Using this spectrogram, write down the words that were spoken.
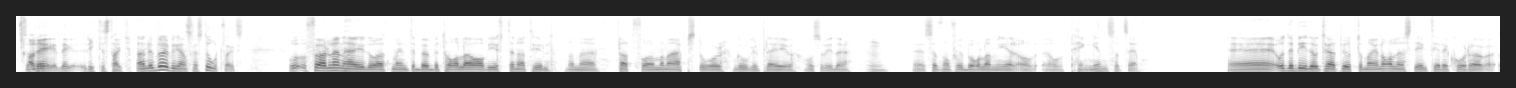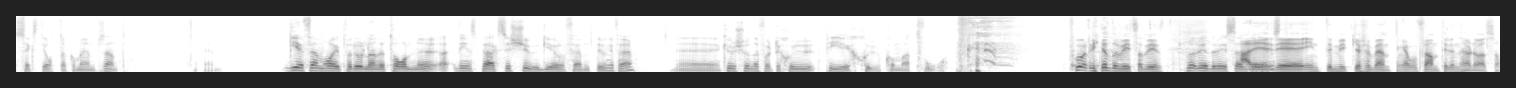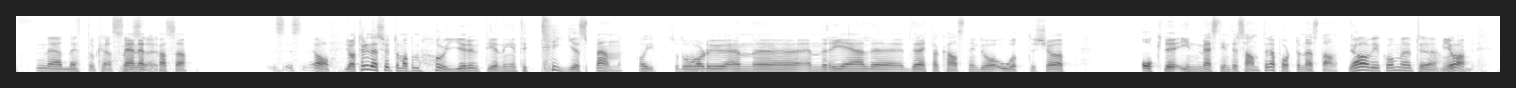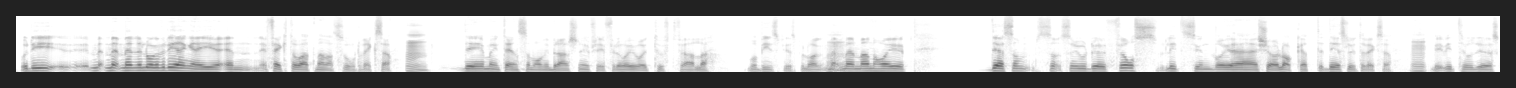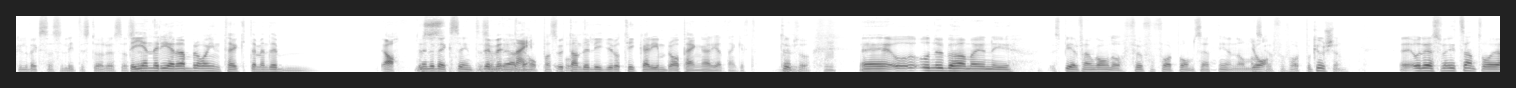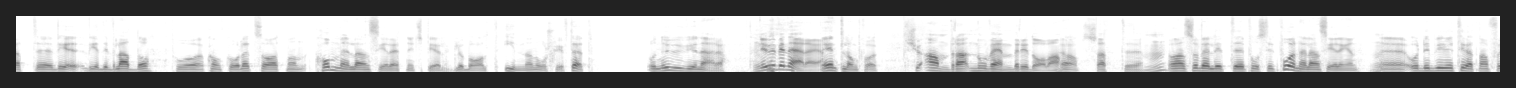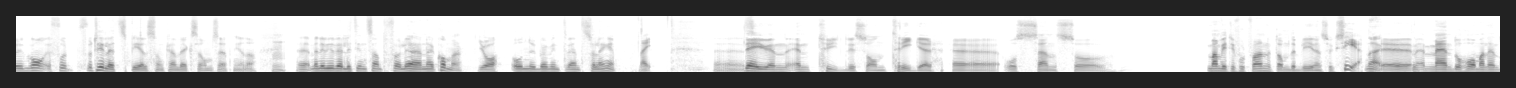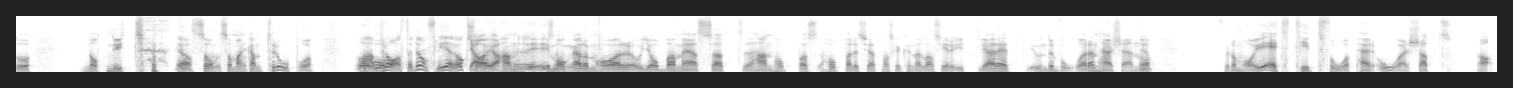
Så ja, det, det är riktigt starkt. ja, nu börjar det bli ganska stort faktiskt. Och fördelen här är då att man inte behöver betala avgifterna till de här plattformarna, App Store, Google Play och, och så vidare. Mm. Eh, Så att man får behålla mer av, av pengen så att säga. Eh, och det bidrog till att bruttomarginalen steg till rekordhöga 68,1 procent. Eh, G5 har ju på rullande 12 nu, vinst per aktie 20,50 ungefär. Eh, kurs 147, P 7,2. På redovisad vinst. Då redovisar Ja, det, det är inte mycket förväntningar på framtiden här nu alltså. med nettokassa. Med nettokassa. Ja, Jag tror dessutom att de höjer utdelningen till 10 spänn. oj. Så då Ja. har du en, eh, en rejäl eh, direktavkastning, du har återköp och det mest intressanta i rapporten nästan. Ja, vi kommer till det. Ja. Och, det men, men den låga värderingen är ju en effekt av att man har svårt att växa. Mm. Det är man inte ensam om i branschen i och för sig, för det har ju varit tufft för alla mobilspelsbolag. Men, Mm. men man har ju det som, som, som gjorde för oss lite synd var ju det här Sherlock, att det slutade växa. Mm. Vi, vi trodde det skulle växa sig lite större. Så Det genererar bra intäkter men det, ja, Men det växer inte som det, vi hade nej, hoppats på. utan det ligger och tickar in bra pengar helt enkelt. Typ Men- så. Mm. Eh, och, och nu behöver man ju en ny spelframgång då för att få fart på omsättningen om man Ja. ska få fart på kursen. Eh, Och det som är intressant var ju att eh, VD Vlad då, på konfkålet sa att man kommer lansera ett nytt spel globalt innan årsskiftet. Och nu är vi nära. Nu är vi nära. Det är Ja. inte långt kvar. 22 november idag, va? Ja. Så att, eh, mm. Och han såg väldigt eh, positivt på den här lanseringen. Eh, och det blir ju till att man får, igång, får, får till ett spel som kan växa omsättningen. Eh, men det blir väldigt intressant att följa här när det kommer. ja, Och nu behöver vi inte vänta så länge. Nej. Det är ju en, en tydlig sån trigger. Och sen så... Man vet ju fortfarande inte om det blir en succé, Nej. men då har man ändå något nytt Ja. som, som man kan tro på. och han och- pratade om fler också. Ja, ja han, Eh, det är liksom. många de har att jobba med, så att han hoppas, hoppades ju att man ska kunna lansera ytterligare ett under våren här sen. Ja. Och, för de har ju ett till två per år, så att ja.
